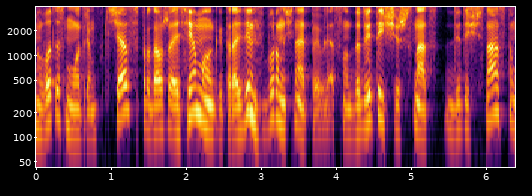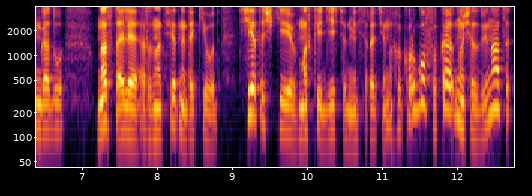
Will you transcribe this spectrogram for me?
Вот и смотрим. Сейчас, продолжая тему, как-то раздельный сбор начинает появляться. Но до 2016, 2016 году у нас стали разноцветные такие вот сеточки. В Москве 10 административных округов, и в, ну, сейчас 12.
